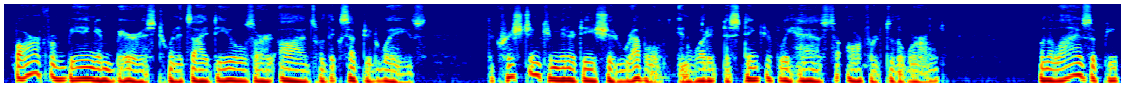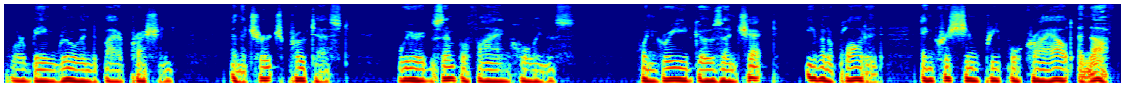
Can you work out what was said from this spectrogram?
far from being embarrassed when its ideals are at odds with accepted ways, the Christian community should revel in what it distinctively has to offer to the world. When the lives of people are being ruined by oppression and the church protest, we are exemplifying holiness. When greed goes unchecked, even applauded, and Christian people cry out, Enough!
